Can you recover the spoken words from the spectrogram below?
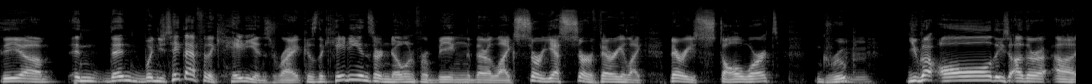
The um and then when you take that for the Cadians, right? Because the Cadians are known for being their like, sir, yes, sir, very like very stalwart group. Mhm. You got all these other uh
